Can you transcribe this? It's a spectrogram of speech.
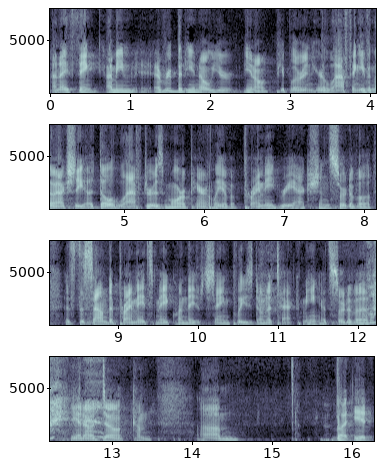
and I think, I mean, everybody, you know, you're, you know, people are in here laughing, even though actually adult laughter is more apparently of a primate reaction, sort of a, it's the sound that primates make when they're saying, please don't attack me. It's sort of a, you know, don't come. Um, but it,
